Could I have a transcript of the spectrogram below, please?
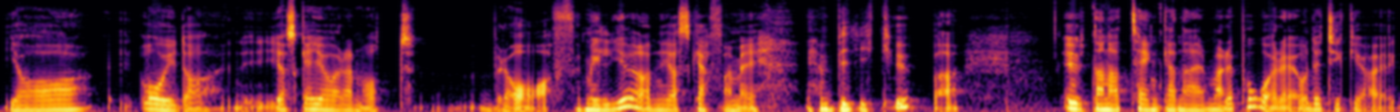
ja, oj då, jag ska göra något bra för miljön, jag skaffar mig en bikupa. Utan att tänka närmare på det och det tycker jag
